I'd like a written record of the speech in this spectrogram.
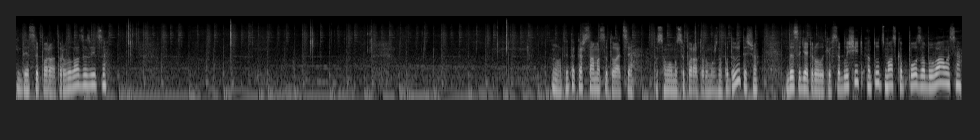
іде сепаратор, вилазить звідси. От, і така ж сама ситуація. По самому сепаратору можна подивитися, що де сидять ролики, все блищить, а тут змазка позабивалася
